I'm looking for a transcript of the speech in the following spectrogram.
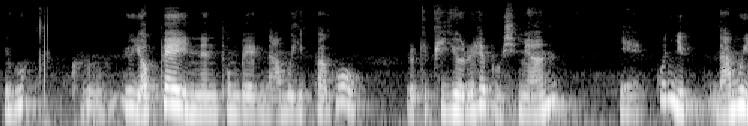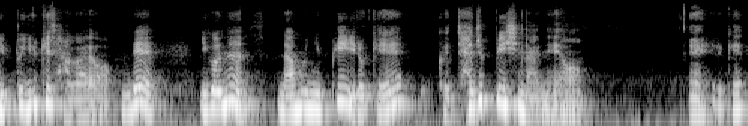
그리고 그 옆에 있는 동백 나무 잎하고 이렇게 비교를 해 보시면 예, 꽃잎 나무 잎도 이렇게 작아요. 근데 이거는 나뭇잎이 이렇게 그 자줏빛이 나네요. 예, 이렇게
